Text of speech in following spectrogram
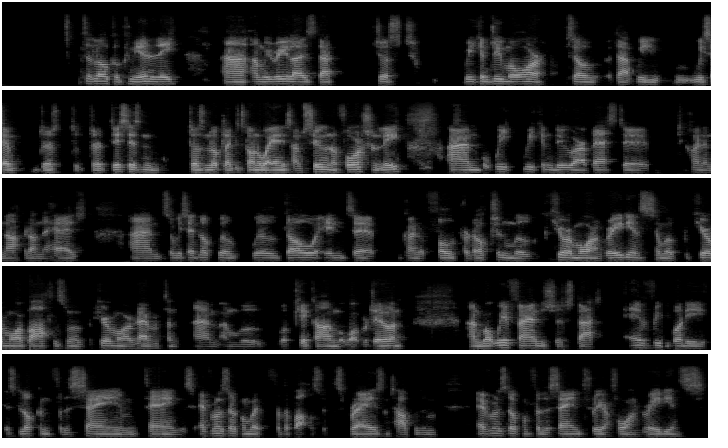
to the local community, uh, and we realised that just we can do more. So that we we said there's there, this isn't doesn't look like it's going away anytime soon, unfortunately, um, but we we can do our best to to kind of knock it on the head. Um, so we said, look, we'll we'll go into kind of full production, we'll procure more ingredients and we'll procure more bottles and we'll procure more of everything, um, and we'll we'll kick on with what we're doing. And what we've found is just that everybody is looking for the same things. Everyone's looking with, for the bottles with the sprays on top of them. Everyone's looking for the same three or four ingredients.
